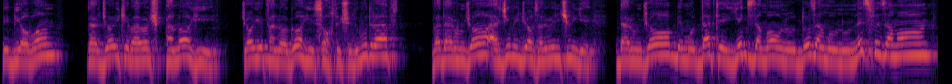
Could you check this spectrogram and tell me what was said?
به بیابان در جایی که براش پناهی جای پناهگاهی ساخته شده بود رفت و در اونجا عجیب اینجا حالا چی میگه؟ در اونجا به مدت یک زمان و دو زمان و نصف زمان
